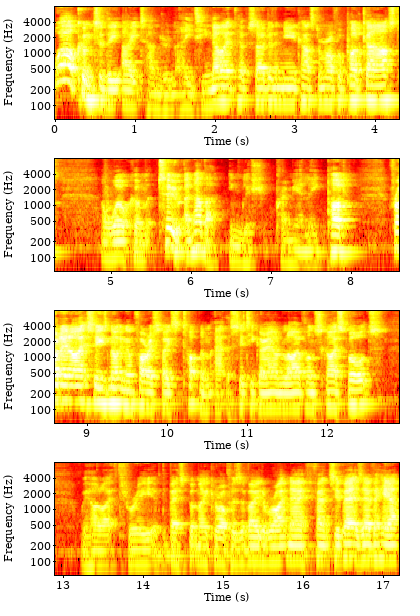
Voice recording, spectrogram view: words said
Welcome to the 889th episode of the New Customer Offer Podcast, and welcome to another English Premier League pod. Friday night sees Nottingham Forest face Tottenham at the City Ground live on Sky Sports. We highlight three of the best bookmaker offers available right now. Fancy a bet as ever here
